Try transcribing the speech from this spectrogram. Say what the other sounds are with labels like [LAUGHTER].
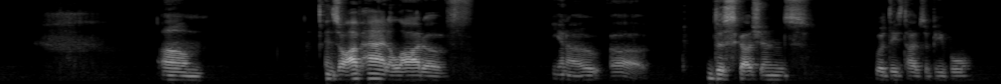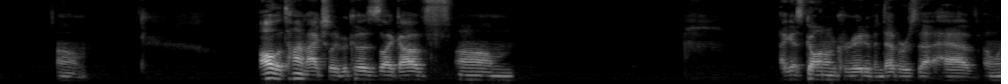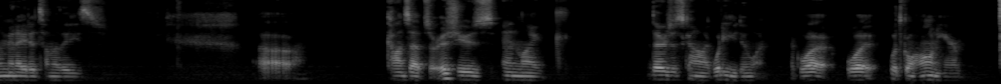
Um, and so I've had a lot of, you know, uh, discussions with these types of people. Um, all the time actually because like I've um I guess gone on creative endeavors that have illuminated some of these uh, concepts or issues and like they're just kind of like what are you doing? Like what what what's going on here?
